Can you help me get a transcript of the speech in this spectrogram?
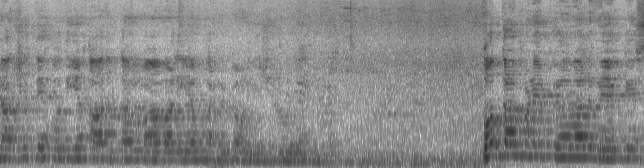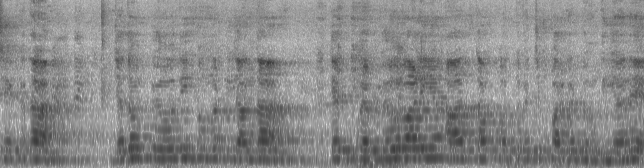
ਨਕਸ਼ ਤੇ ਉਹਦੀਆਂ ਆਦਤਾਂ ਮਾਂ ਵਾਲੀਆਂ ਪ੍ਰਗਟ ਹੋਣੀਆਂ ਸ਼ੁਰੂ ਹੋ ਜਾਂਦੀਆਂ। ਪੁੱਤ ਆਪਣੇ ਪਿਓ ਵੱਲ ਵੇਖ ਕੇ ਸਿੱਖਦਾ, ਜਦੋਂ ਪਿਓ ਦੀ ਉਮਰ 'ਚ ਜਾਂਦਾ ਤੇ ਪਿਓ ਵਾਲੀਆਂ ਆਦਤਾਂ ਪੁੱਤ ਵਿੱਚ ਪ੍ਰਗਟ ਹੁੰਦੀਆਂ ਨੇ।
